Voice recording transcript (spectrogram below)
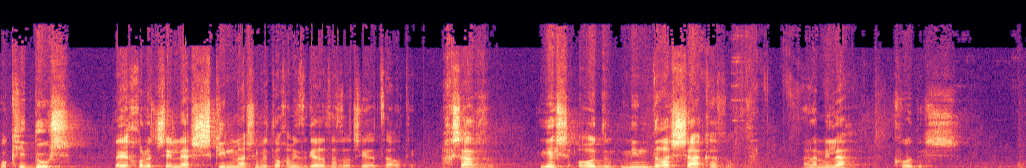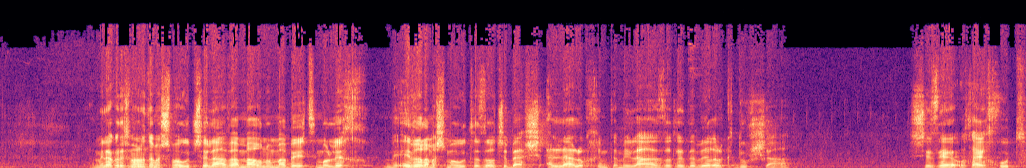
או קידוש והיכולת של להשכין משהו בתוך המסגרת הזאת שיצרתי. עכשיו, יש עוד מין דרשה כזאת על המילה קודש. המילה קודש אמרנו את המשמעות שלה, ואמרנו מה בעצם הולך מעבר למשמעות הזאת, שבהשאלה לוקחים את המילה הזאת לדבר על קדושה, שזה אותה איכות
